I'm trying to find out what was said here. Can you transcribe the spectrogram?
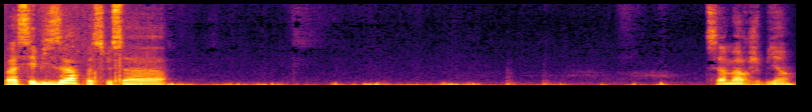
Bah, c'est bizarre parce que ça. Ça marche bien.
